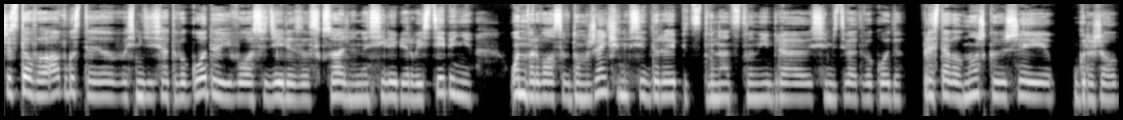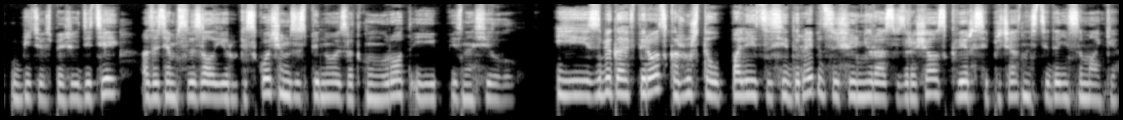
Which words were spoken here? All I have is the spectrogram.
6 августа 80 -го года его осудили за сексуальное насилие первой степени. Он ворвался в дом женщины в Сидер Рэпидс 12 ноября 79 -го года, приставил нож к ее шее, угрожал убить ее спящих детей, а затем связал ей руки скотчем за спиной, заткнул рот и изнасиловал. И забегая вперед, скажу, что полиция Сидер Рэпидс еще не раз возвращалась к версии причастности Денниса Маки.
